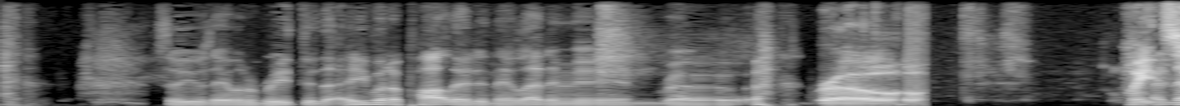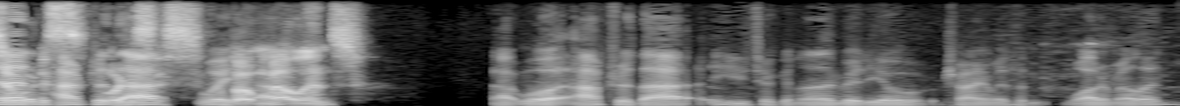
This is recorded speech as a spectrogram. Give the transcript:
so he was able to breathe through that. He put a pot lid, and they let him in, bro. Bro. Wait. And so what is, after what is that- this wait, about after- melons? Uh, well, after that, he took another video trying with a watermelon.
